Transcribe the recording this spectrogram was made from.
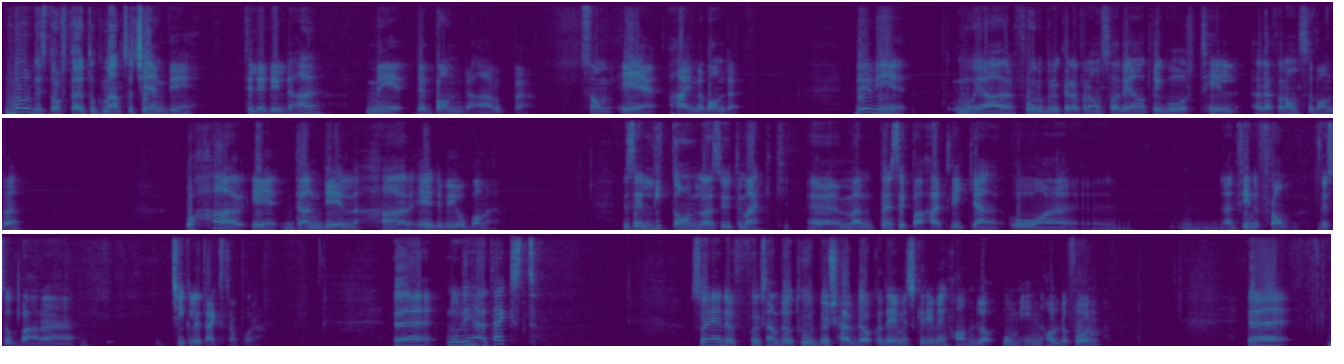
når vi starter et dokument, så kommer vi til det bildet her med det bandet her oppe, som er heimebandet. Det vi må gjøre for å bruke referanser, det er at vi går til referansebandet. Og her er den delen her er det vi jobber med. Det ser litt annerledes ut i Mac, eh, men prinsippet er helt like. Og eh, en finner fram hvis dere bare kikker litt ekstra på det. Eh, når vi har tekst, så er det f.eks. at Tor Busch hevder akademisk skriving handler om innhold og form.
